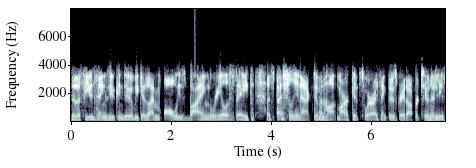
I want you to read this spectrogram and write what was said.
there's a few things you can do because I'm always buying real estate, especially in active and hot markets where I think there's great opportunities.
